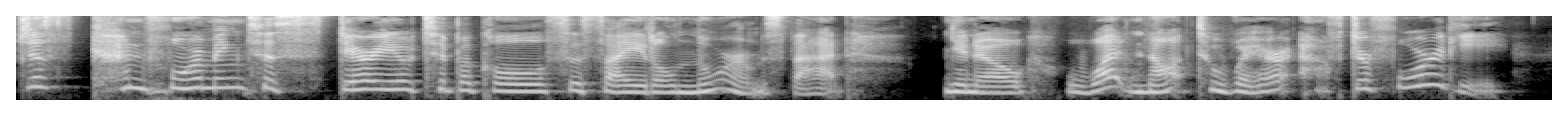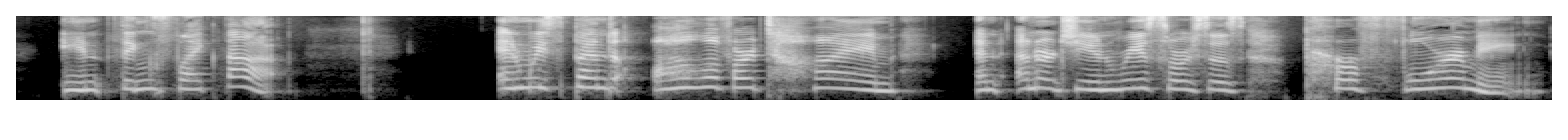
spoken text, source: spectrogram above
just conforming to stereotypical societal norms that, you know, what not to wear after 40 and things like that. And we spend all of our time and energy and resources performing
